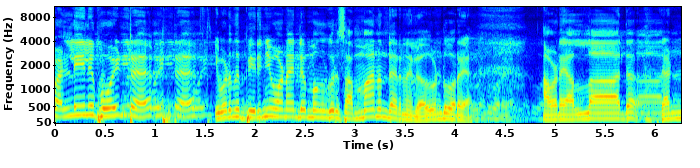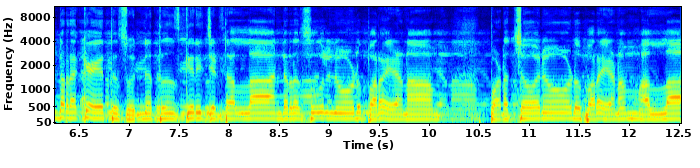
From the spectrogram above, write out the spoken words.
പള്ളിയിൽ പോയിട്ട് ഇവിടുന്ന് പിരിഞ്ഞു പോണതിന്റെ മുമ്പ് ഒരു സമ്മാനം തരണല്ലോ അതുകൊണ്ട് പറയാം. അവിടെ അള്ളാന്റെ രണ്ടറക്കയത്ത് സുന്നത്ത് നിസ്കരിച്ചിട്ട് അള്ളാന്റെ റസൂലിനോട് പറയണം. പടച്ചോനോട് പറയണം അല്ലാ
